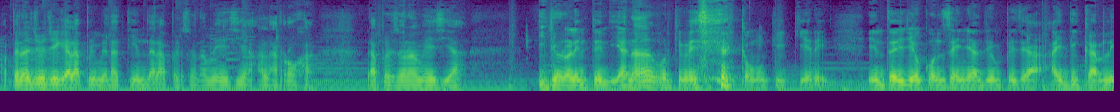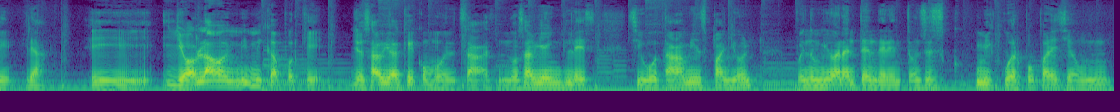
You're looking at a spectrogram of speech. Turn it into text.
apenas yo llegué a la primera tienda, la persona me decía, a la roja, la persona me decía, y yo no le entendía nada porque me decía como que quiere. Y entonces yo con señas, yo empecé a, indicarle, mira, y yo hablaba en mímica porque yo sabía que como no sabía inglés, si votaba mi español, pues no me iban a entender. Entonces mi cuerpo parecía un,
